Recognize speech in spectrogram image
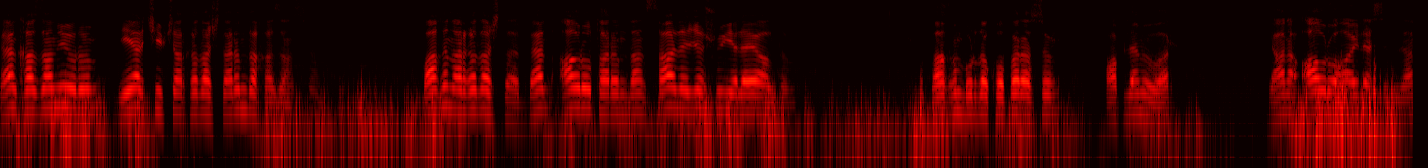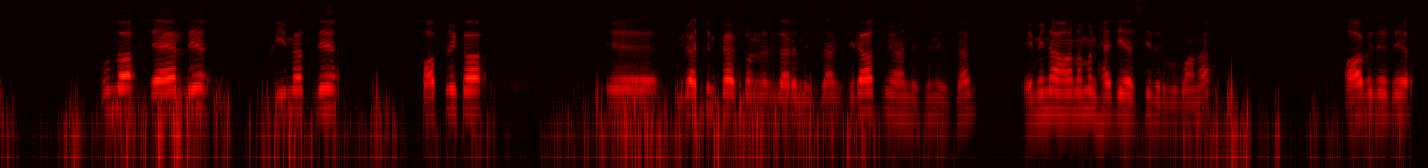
ben kazanıyorum, diğer çiftçi arkadaşlarım da kazansın. Bakın arkadaşlar ben agro tarımdan sadece şu yeleği aldım. Bakın burada Koperas'ın ablemi var. Yani agro ailesinden. Bunda değerli, kıymetli fabrika e, üretim personellerimizden, ziraat mühendisimizden Emine Hanım'ın hediyesidir bu bana. Abi dedi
